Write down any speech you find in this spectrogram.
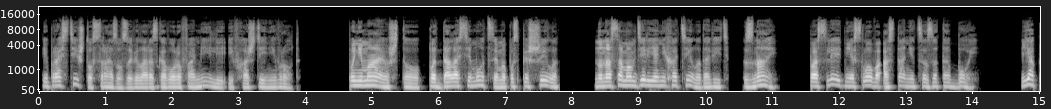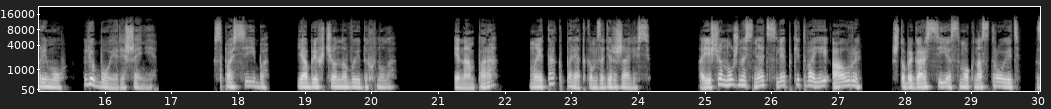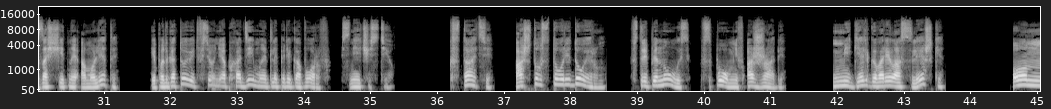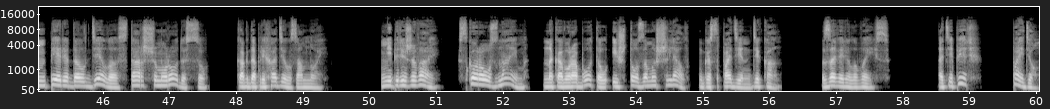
И прости, что сразу завела разговор о фамилии и вхождении в род. Понимаю, что поддалась эмоциям и поспешила, но на самом деле я не хотела давить. Знай, последнее слово останется за тобой. Я приму любое решение. Спасибо, я облегченно выдохнула. И нам пора. Мы и так порядком задержались. А еще нужно снять слепки твоей ауры, чтобы Гарсия смог настроить защитные амулеты и подготовить все необходимое для переговоров с нечистью. Кстати, а что с Тори Дойером? Встрепенулась, вспомнив о жабе. Мигель говорил о слежке. Он передал дело старшему Родесу, когда приходил за мной. Не переживай, скоро узнаем, на кого работал и что замышлял господин декан, заверила Вейс. А теперь пойдем.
